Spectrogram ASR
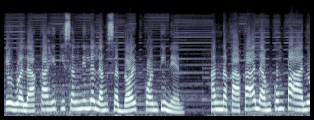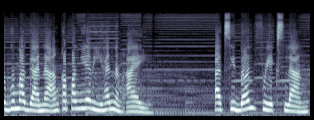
e wala kahit isang nilalang sa Dark Continent, ang nakakaalam kung paano gumagana ang kapangyarihan ng Ai. At si Don Freaks lang,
